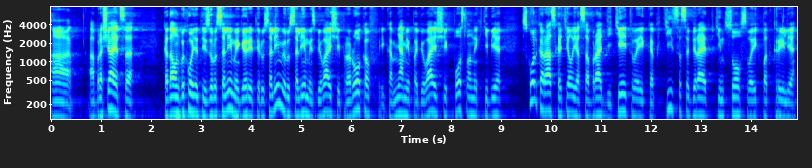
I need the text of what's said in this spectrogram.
а, обращается когда он выходит из Иерусалима и говорит, Иерусалим, Иерусалим, избивающий пророков и камнями побивающих, посланных тебе, сколько раз хотел я собрать детей твоих, как птица собирает птенцов своих под крылья,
